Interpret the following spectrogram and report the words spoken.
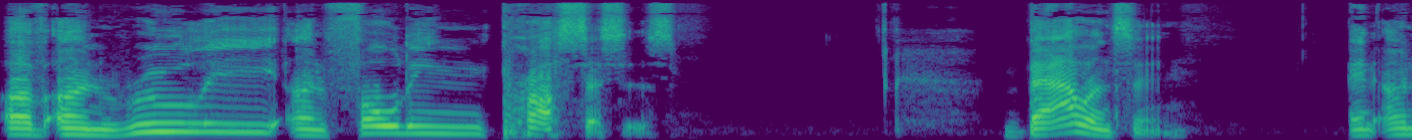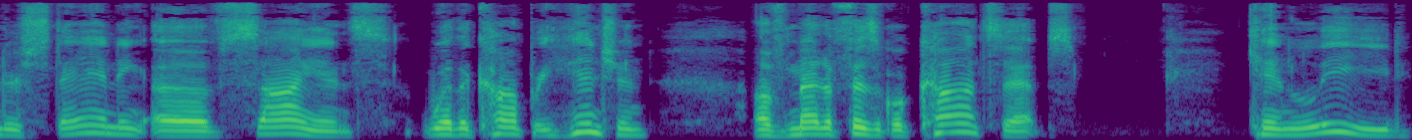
of unruly, unfolding processes. Balancing an understanding of science with a comprehension of metaphysical concepts can lead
